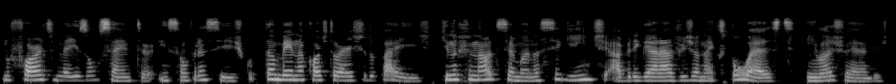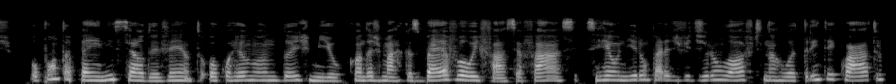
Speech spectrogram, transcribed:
no Fort Mason Center, em São Francisco, também na costa oeste do país, que no final de semana seguinte abrigará a Vision Expo West, em Las Vegas. O pontapé inicial do evento ocorreu no ano 2000, quando as marcas Bevel e Face a Face se reuniram para dividir um loft na Rua 34,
